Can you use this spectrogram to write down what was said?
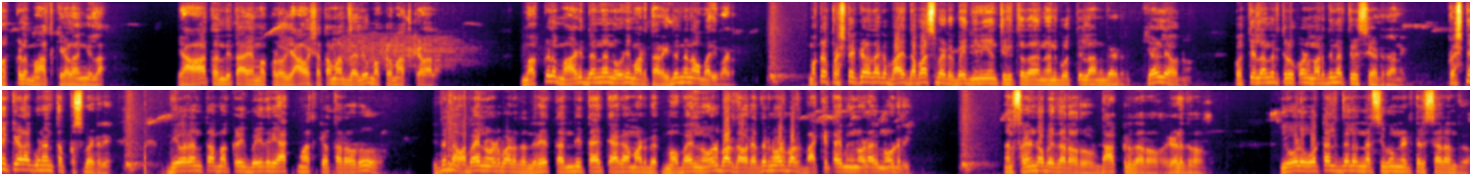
ಮಕ್ಕಳು ಮಾತು ಕೇಳಂಗಿಲ್ಲ. ಯಾವ ತಂದೆ ತಾಯಿ ಮಕ್ಕಳು, ಯಾವ ಶತಮಾನದಲ್ಲಿಯೂ ಮಕ್ಕಳು ಮಾತು ಕೇಳಲ್ಲ. ಮಕ್ಕಳು ಮಾಡಿದ್ದನ್ನು ನೋಡಿ ಮಾಡ್ತಾರೆ, ಇದನ್ನ ನಾವು ಮರಿಬಾರ್ದು. ಮಕ್ಕಳು ಪ್ರಶ್ನೆ ಕೇಳಿದಾಗ ಬಾಯಿ ದಬಾಸ್ಬೇಡ್ರಿ, ಬೈ ನಿನಗೇನು ತಿಳಿತದ, ನನಗೆ ಗೊತ್ತಿಲ್ಲ ಅನ್ಬೇಡ್ರಿ. ಕೇಳಿ ಅವನು. ಗೊತ್ತಿಲ್ಲ ಅಂದ್ರೆ ತಿಳ್ಕೊಂಡು ಮರ್ದಿನ ತಿಳಿಸಿ ಹೇಳ್ರಿ ನನಗೆ ಪ್ರಶ್ನೆ ಕೇಳೋ ಗುಣ ತಪ್ಪಿಸ್ಬೇಡ್ರಿ ದೇವರಂತ ಮಕ್ಕಳಿಗೆ ಬೈದ್ರೆ ಯಾಕೆ ಮಾತು ಕೇಳ್ತಾರ ಅವರು? ಇದನ್ನ ಮೊಬೈಲ್ ನೋಡಬಾರ್ದು ಅಂದ್ರೆ ತಂದೆ ತಾಯಿ ತ್ಯಾಗ ಮಾಡ್ಬೇಕು. ಮೊಬೈಲ್ ನೋಡಬಾರ್ದು, ಅವ್ರು ಎದ್ರು ನೋಡಬಾರ್ದು. ಬಾಕಿ ಟೈಮಿಂಗ್ ನೋಡಾಗ ನೋಡ್ರಿ. ನನ್ನ ಫ್ರೆಂಡ್ ಒಬ್ಬ ಇದಾರ ಅವರು ಡಾಕ್ಟರ್ ಹೇಳಿದ್ರು ಅವರು. ಏಳು ಹೋಟೆಲ್ ಇದ್ದಲ್ಲ ನರ್ಸಿಂಗ್ ಹೋಮ್ ನಡೀತಾರೆ ಸರ್ ಅಂದ್ರು.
